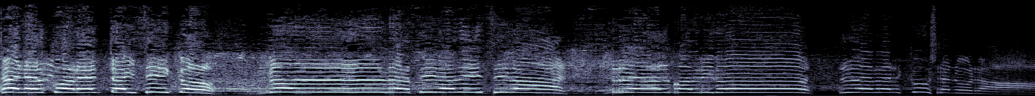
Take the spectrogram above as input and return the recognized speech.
en el 45. Gol de Zinedine Zidane. Real Madrid 2, Leverkusen 1.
